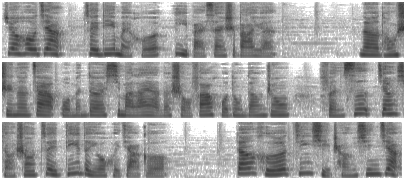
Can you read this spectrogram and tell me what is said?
券后价最低每盒一百三十八元。那同时呢，在我们的喜马拉雅的首发活动当中，粉丝将享受最低的优惠价格，单盒惊喜尝新价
